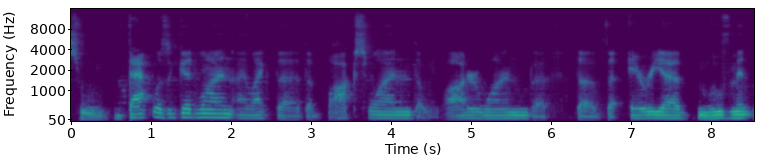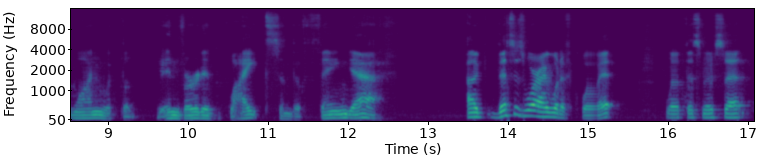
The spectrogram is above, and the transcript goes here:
So that was a good one. I like the the box one, the water one, the the the area movement one with the inverted lights and the thing. Yeah. Uh, this is where I would have quit with this move set,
